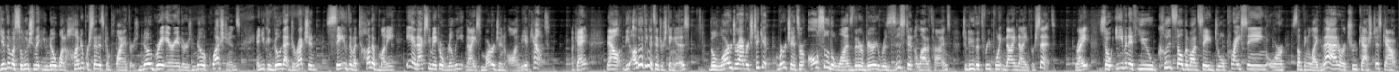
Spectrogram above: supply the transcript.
Give them a solution that you know 100% is compliant. There's no gray area, there's no questions, and you can go that direction, save them a ton of money, and actually make a really nice margin on the account. Okay? Now, the other thing that's interesting is the larger average ticket merchants are also the ones that are very resistant a lot of times to do the 3.99%, right? So even if you could sell them on, say, dual pricing or something like that, or a true cash discount,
